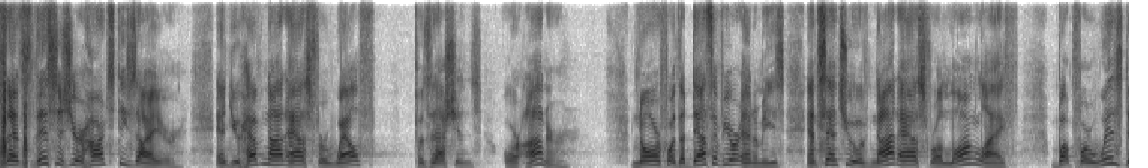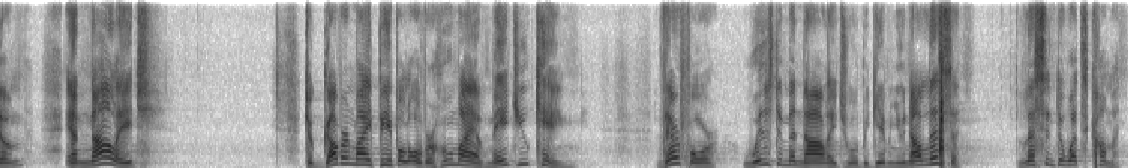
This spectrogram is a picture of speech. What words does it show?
Since this is your heart's desire, and you have not asked for wealth, possessions, or honor, nor for the death of your enemies, and since you have not asked for a long life, but for wisdom and knowledge to govern my people over whom I have made you king, therefore wisdom and knowledge will be given you. Now listen, listen to what's coming.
